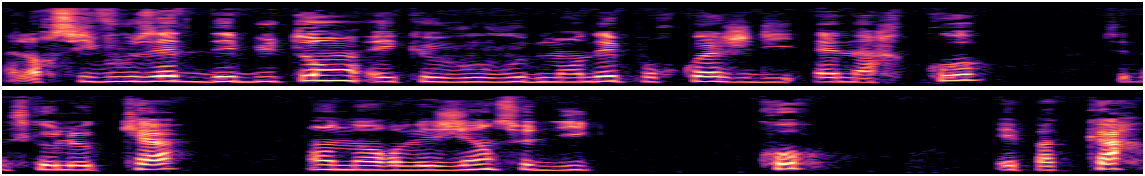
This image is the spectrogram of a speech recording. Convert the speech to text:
Alors si vous êtes débutant et que vous vous demandez pourquoi je dis NRCO, c'est parce que le K en norvégien se dit ko et pas K.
